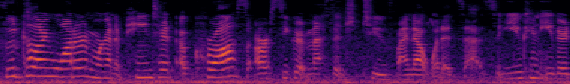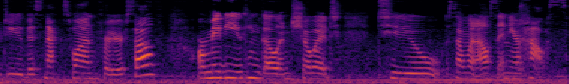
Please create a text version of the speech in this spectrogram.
food coloring water and we're gonna paint it across our secret message to find out what it says. So you can either do this next one for yourself, or maybe you can go and show it to someone else in your house.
